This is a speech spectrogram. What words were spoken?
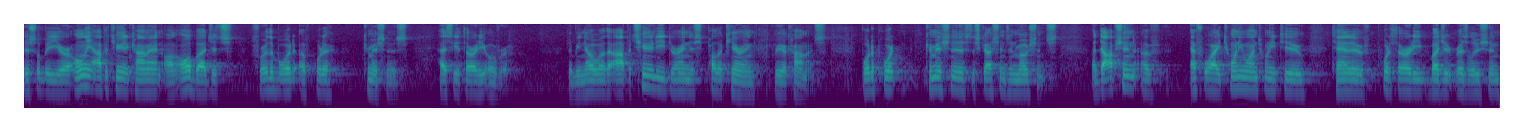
This will be your only opportunity to comment on all budgets for the Board of Port Commissioners has the authority over. There'll be no other opportunity during this public hearing for your comments. Board of Port Commissioners, discussions and motions. Adoption of FY 21-22 tentative Port Authority budget resolution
